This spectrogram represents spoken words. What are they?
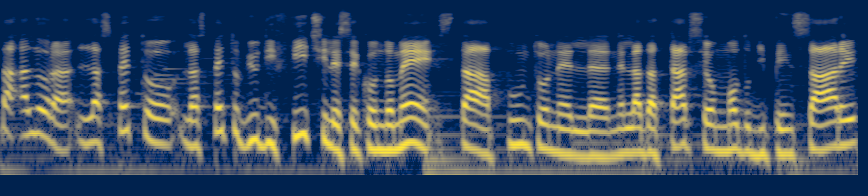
Ma allora, l'aspetto, l'aspetto, più difficile secondo me sta appunto nel, nell'adattarsi a un modo di pensare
